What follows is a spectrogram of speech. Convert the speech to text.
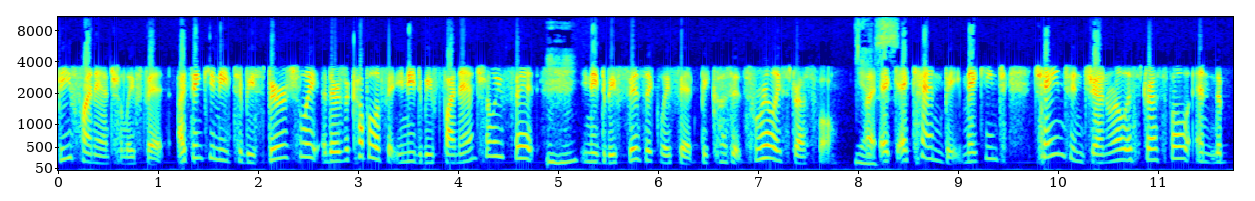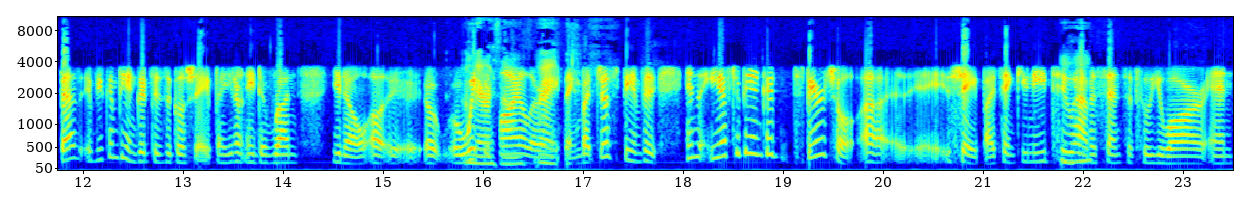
be financially fit. I think you need to be spiritually. There's a couple of fit. You need to be financially fit. Mhm. You need to be physically fit because it's really stressful. Yes. Uh, it, it can be. Making ch- change in general is stressful, and the best if you can be in good physical shape. You don't need to run, you know, a, a, a wicked marathon, mile or right. anything, but just be in. And you have to be in good spiritual uh, shape. I think you need to Mhm. have a sense of who you are and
